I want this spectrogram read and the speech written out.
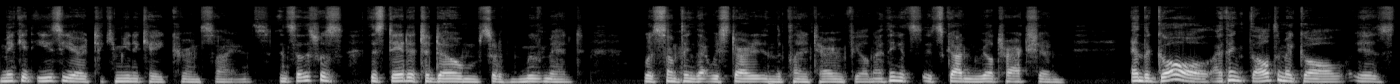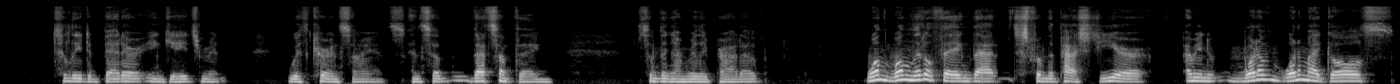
make it easier to communicate current science. And so this was this data to dome sort of movement was something that we started in the planetarium field. And I think it's it's gotten real traction. And the goal, I think the ultimate goal is to lead to better engagement with current science. And so that's something something I'm really proud of. One one little thing that just from the past year, I mean, one of one of my goals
